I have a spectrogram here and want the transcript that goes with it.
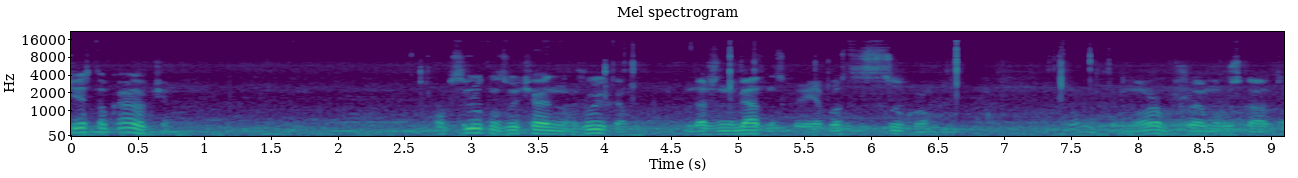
Чесно кажучи, абсолютно звичайна жуйка, навіть не м'ятна скоріше, а просто з цукром. Ну, Норм, що я можу сказати.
